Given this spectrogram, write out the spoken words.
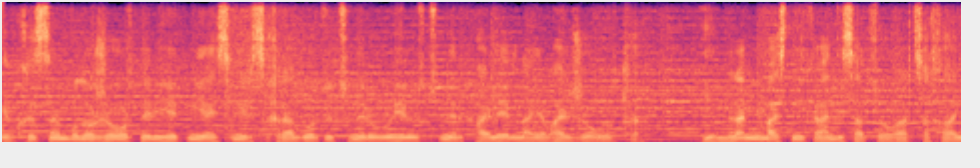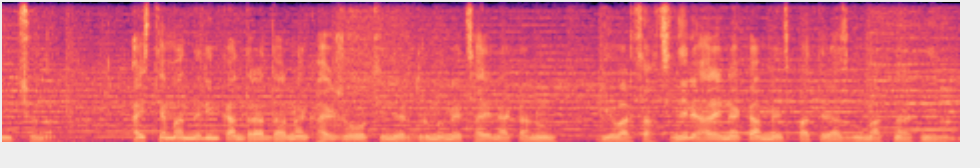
եւ ԽՍՀՄ բոլոր ժողովուրդների հետ միասին իր սխրագործություններով ու հերոսություններ փայլել նաեւ հայ ժողովուրդը եւ նրան մի մասնիկը հանդիսացող Արցախահայությունը։ Այս թեմաներին կանդրադառնանք հայ ժողովրդի ներդրումը մեծ հայրենականում եւ արցախցիների հայրենական մեծ պատերազմում ակնարկներում։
